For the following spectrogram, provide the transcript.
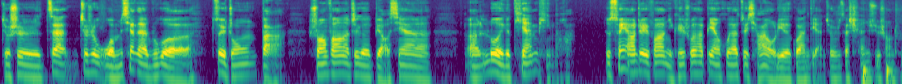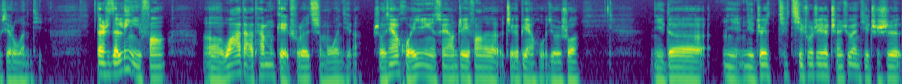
就是在就是我们现在如果最终把双方的这个表现呃落一个天平的话。就孙杨这一方，你可以说他辩护他最强有力的观点，就是在程序上出现了问题。但是在另一方，呃，瓦达他们给出了什么问题呢？首先回应孙杨这一方的这个辩护，就是说，你的你你这提出这些程序问题只是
